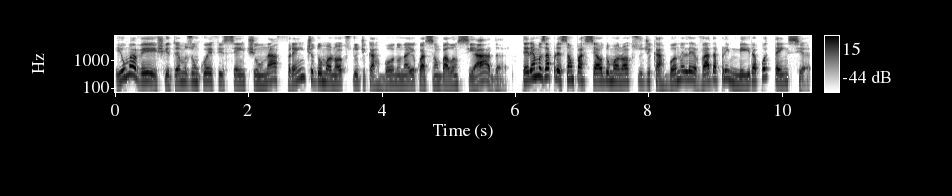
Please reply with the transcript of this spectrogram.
E, uma vez que temos um coeficiente 1 na frente do monóxido de carbono na equação balanceada, teremos a pressão parcial do monóxido de carbono elevada à primeira potência.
